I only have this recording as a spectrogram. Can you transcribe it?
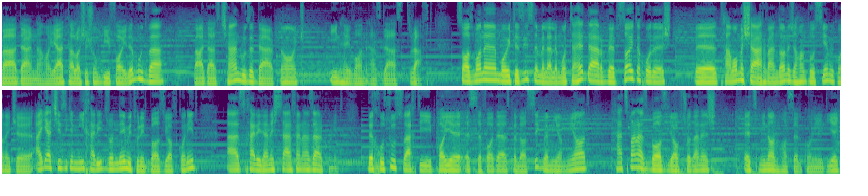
و در نهایت تلاششون بیفایده بود و بعد از چند روز دردناک این حیوان از دست رفت. سازمان محیط زیست ملل متحد در وبسایت خودش به تمام شهروندان جهان توصیه می‌کنه که اگر چیزی که می‌خرید رو نمی‌تونید بازیافت کنید از خریدنش صرف نظر کنید. به خصوص وقتی پای استفاده از پلاستیک به میان میاد حتما از بازیافت شدنش اطمینان حاصل کنید. یک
